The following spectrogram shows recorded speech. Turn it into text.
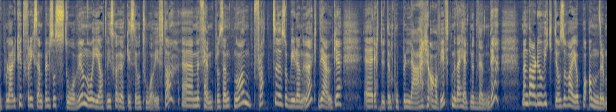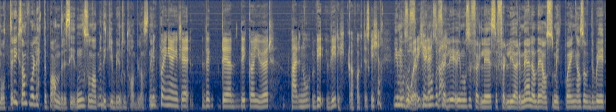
upolære kutt. For så står vi jo nå i at vi skal øke CO2-avgifta eh, med 5% nå. Flatt eh, så blir den økt. Det er jo ikke rett ut en populær avgift, men det er helt nødvendig. Men da er det jo viktig å veie opp på andre måter, ikke sant? å lette på andre siden, sånn at det ikke blir en totalbelastning. Mitt poeng er egentlig det, det de ikke gjør per nå virka faktisk ikke. det går ikke rett vei. Vi må selvfølgelig, selvfølgelig, gjøre mer, og det er også mitt poeng. Altså, det blir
